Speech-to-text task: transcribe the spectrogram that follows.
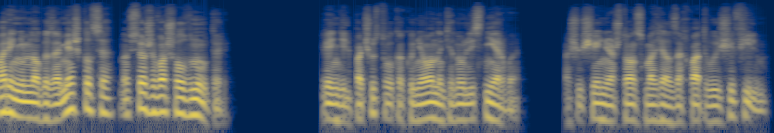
Парень немного замешкался, но все же вошел внутрь. Крендель почувствовал, как у него натянулись нервы. Ощущение, что он смотрел захватывающий фильм.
